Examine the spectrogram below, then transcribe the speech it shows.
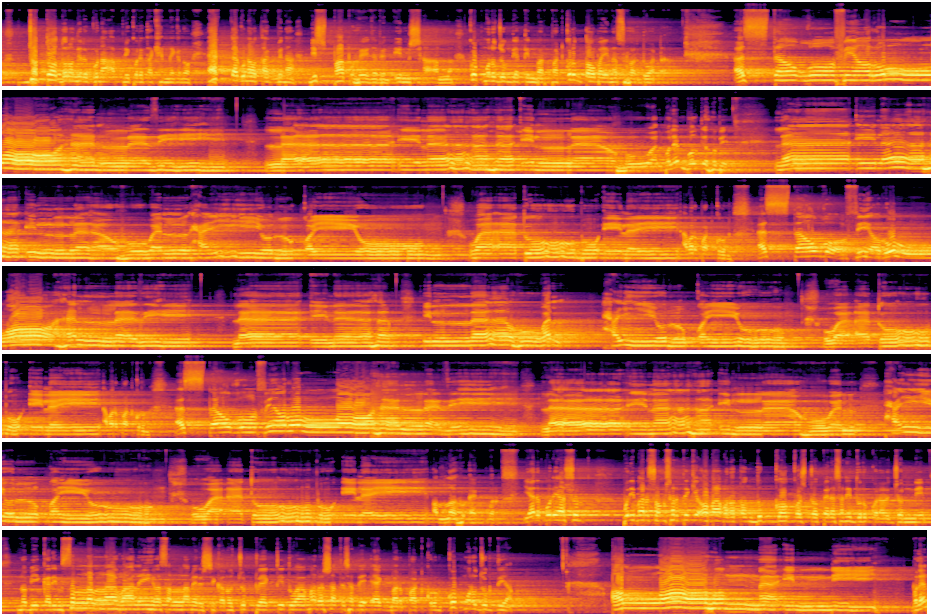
যত ধরনের গুণা আপনি করে থাকেন না কেন, একটা গুণাও থাকবে না, নিষ্পাপ হয়ে যাবেন ইনশা আল্লাহ খুব মনোযোগ দিয়ে তিনবার পাঠ করুন তবাই নাসুহার দোয়াটা أستغفر الله الذي لا إله إلا هو বলেন বলতে হবে لا إله إلا هو الحي القيوم وأتوب إليه আবার পাঠ করুন আস্তাগফিরুল্লাহ الذي لا إله إلا هو الحي القيوم وأتوب إليه আবার পাঠ করুন আস্তাগফিরুল্লাহ الذي لا إله إلا هو الحي القيوم وأتوب إليه الله أكبر এরপরে আসুন পরিবার সংসার থেকে অভাব অনটন দুঃখ কষ্ট পেরেশানি দূর করার জন্য নবী করিম সাল্লাল্লাহু আলাইহি ওয়াসাল্লামের শেখানো ছোট্ট একটি দোয়া আমার সাথে সাথে একবার পাঠ করুন খুব মনোযোগ দিয়া আল্লাহুম্মা ইন্নী বলেন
